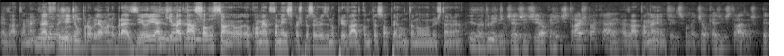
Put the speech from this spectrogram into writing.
Exatamente. Vai fugir tudo. de um problema no Brasil e aqui vai estar a Exatamente. solução. Eu, eu comento também isso com as pessoas às vezes no privado, quando o pessoal pergunta no, no Instagram. A exatamente. gente, a gente, é o que a gente traz pra cá, né? Exatamente. Principalmente é o que a gente traz. Acho que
